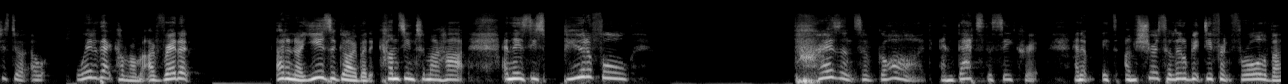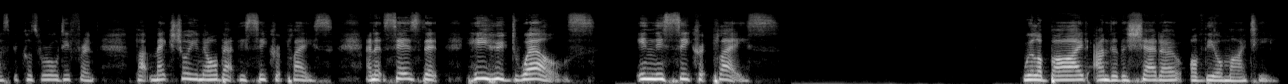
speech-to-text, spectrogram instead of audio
just a, a, oh, where did that come from? I've read it, I don't know, years ago, but it comes into my heart. And there's this beautiful presence of God, and that's the secret. And it, it's, I'm sure it's a little bit different for all of us because we're all different, but make sure you know about this secret place. And it says that he who dwells in this secret place will abide under the shadow of the Almighty,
